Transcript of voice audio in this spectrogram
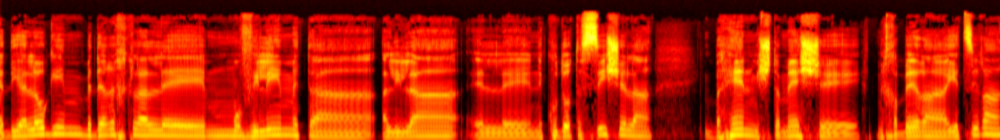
הדיאלוגים בדרך כלל uh, מובילים את העלילה אל uh, נקודות השיא שלה, בהן משתמש מחבר היצירה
